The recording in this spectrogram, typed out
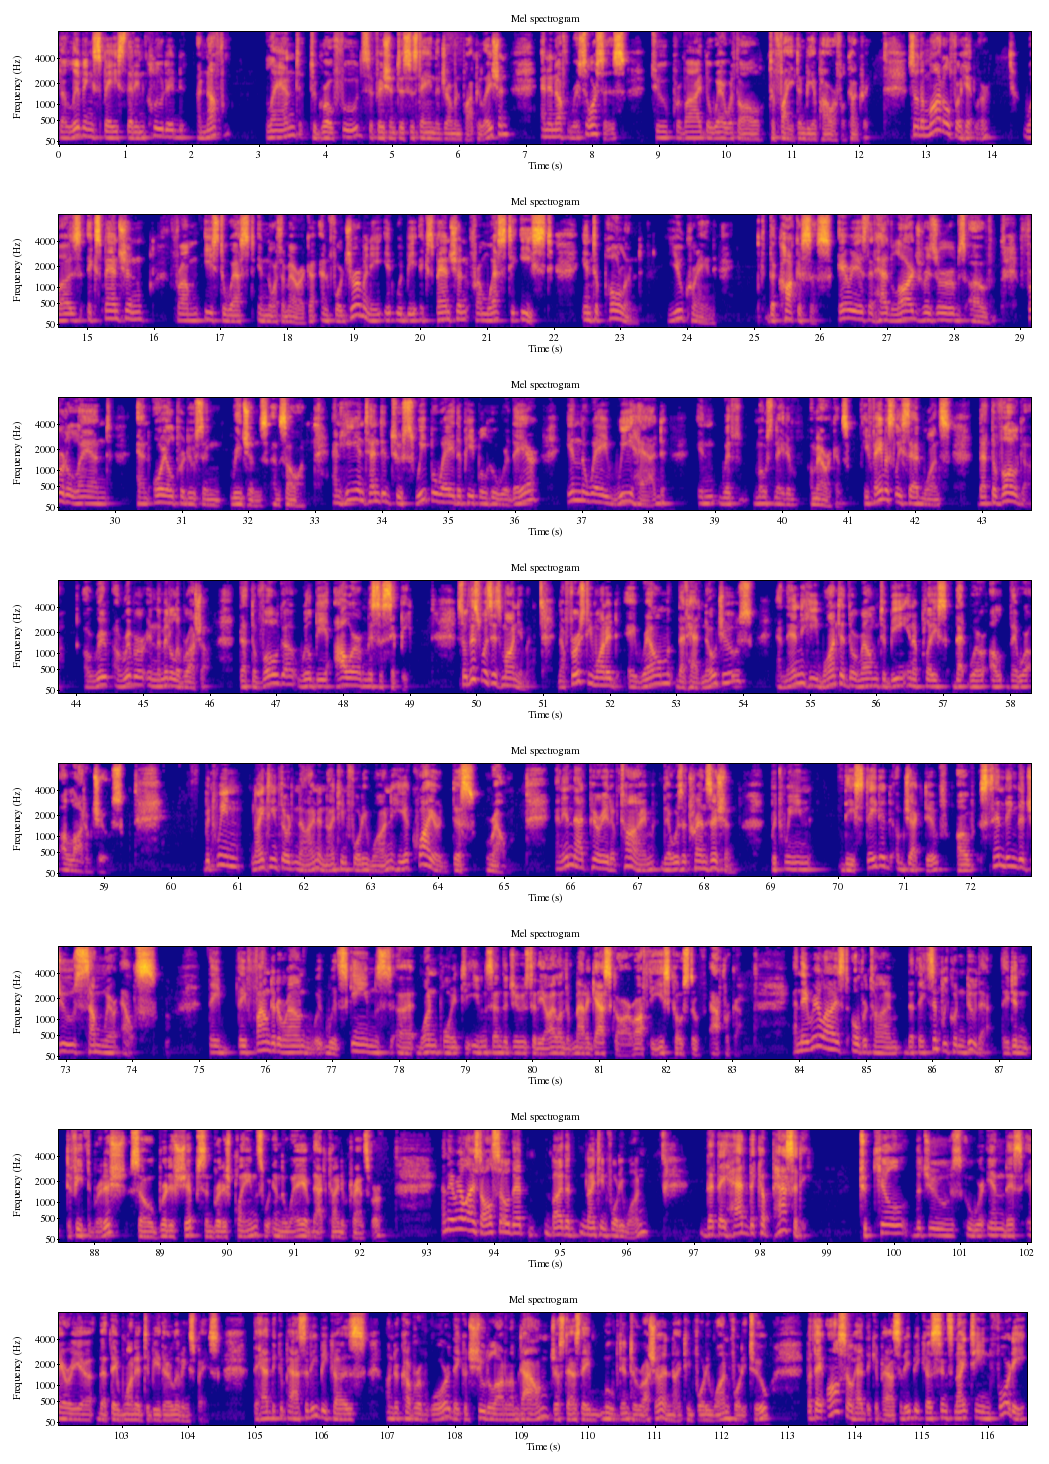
the living space that included enough land to grow food sufficient to sustain the German population, and enough resources to provide the wherewithal to fight and be a powerful country. So the model for Hitler was expansion from east to west in North America. And for Germany, it would be expansion from west to east into Poland, Ukraine, the Caucasus, areas that had large reserves of fertile land and oil producing regions and so on. And he intended to sweep away the people who were there in the way we had in with most Native Americans. He famously said once that the Volga, a, ri- a river in the middle of Russia, that the Volga will be our Mississippi. So this was his monument. Now, first he wanted a realm that had no Jews, and then he wanted the realm to be in a place that were a, there were a lot of Jews. Between 1939 and 1941, he acquired this realm. And in that period of time, there was a transition between the stated objective of sending the Jews somewhere else. They, they found it around with, with schemes uh, at one point to even send the Jews to the island of Madagascar off the east coast of Africa. And they realized over time that they simply couldn't do that. They didn't defeat the British, so British ships and British planes were in the way of that kind of transfer. And they realized also that by the 1941 that they had the capacity to kill the Jews who were in this area that they wanted to be their living space. They had the capacity because, under cover of war, they could shoot a lot of them down just as they moved into Russia in 1941, 42. But they also had the capacity because since 1940,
